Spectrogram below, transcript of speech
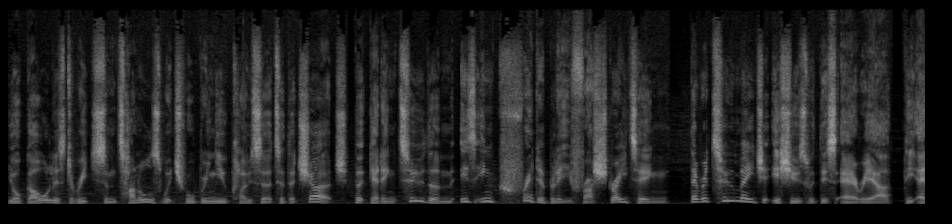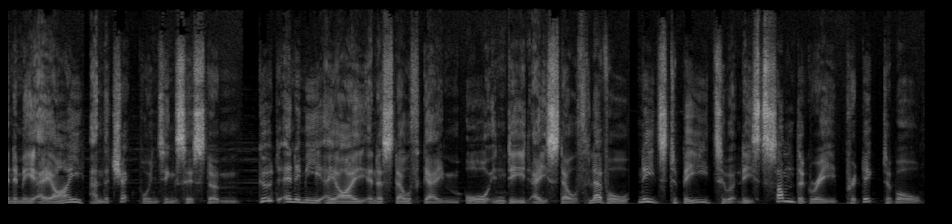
Your goal is to reach some tunnels which will bring you closer to the church, but getting to them is incredibly frustrating. There are two major issues with this area the enemy AI and the checkpointing system. Good enemy AI in a stealth game, or indeed a stealth level, needs to be, to at least some degree, predictable.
